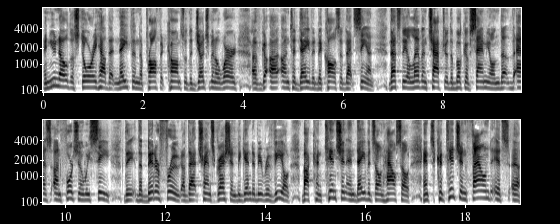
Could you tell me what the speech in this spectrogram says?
And you know the story how that Nathan the prophet comes with the judgmental word of, uh, unto David because of that sin. That's the 11th chapter of the book of Samuel. And the, as unfortunately we see the, the bitter fruit of that transgression begin to be revealed by contention in David's own household. And contention found its, uh,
